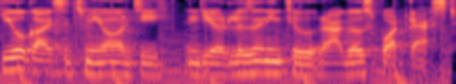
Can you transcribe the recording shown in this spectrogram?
Yo guys, it's me Orji, and you're listening to Rago's podcast.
